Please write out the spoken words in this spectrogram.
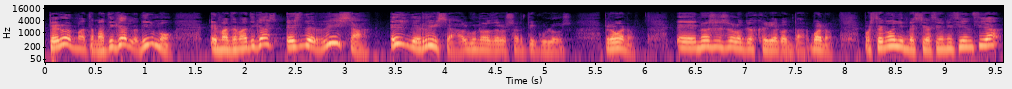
Pero en matemáticas lo mismo. En matemáticas es de risa, es de risa algunos de los artículos. Pero bueno, eh, no es eso lo que os quería contar. Bueno, pues tengo el investigación y ciencia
